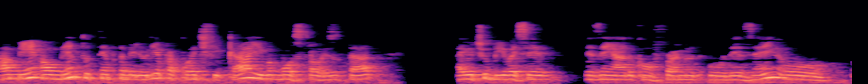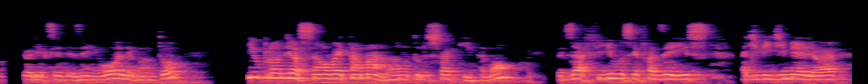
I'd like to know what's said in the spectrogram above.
aumenta o tempo da melhoria para quantificar e mostrar o resultado. Aí o TUB vai ser desenhado conforme o desenho, a teoria que você desenhou, levantou, e o plano de ação vai estar tá amarrando tudo isso aqui, tá bom? Eu desafio você fazer isso, a dividir melhor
